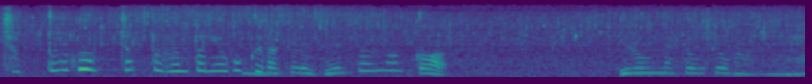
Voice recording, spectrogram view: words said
ちょっと動くちょっと本当に動くだけで全然なんか、いろんな表情があるね。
